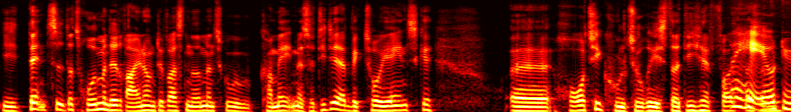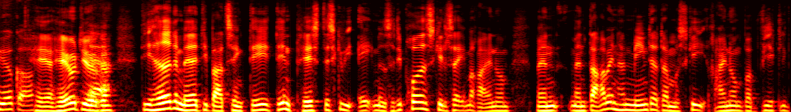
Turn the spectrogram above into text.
I den tid, der troede man lidt, at regnorm det var sådan noget, man skulle komme af med. Så de der viktorianske øh, hortikulturister, de her folk, havedyrker. Her, havedyrker, ja. de havde det med, at de bare tænkte, det, det er en pest, det skal vi af med. Så de prøvede at skille sig af med regnum. Men, men Darwin han mente, at der måske regnum var virkelig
